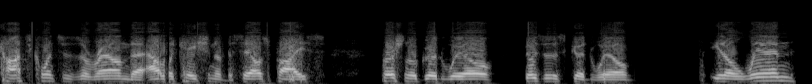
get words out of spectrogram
consequences around the allocation of the sales price, personal goodwill, business goodwill? You know, when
